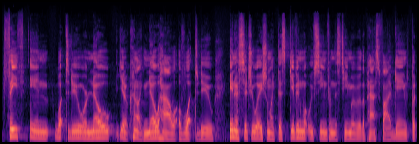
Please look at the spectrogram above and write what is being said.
faith in what to do or know, you know, kind of like know how of what to do in a situation like this, given what we've seen from this team over the past five games. But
